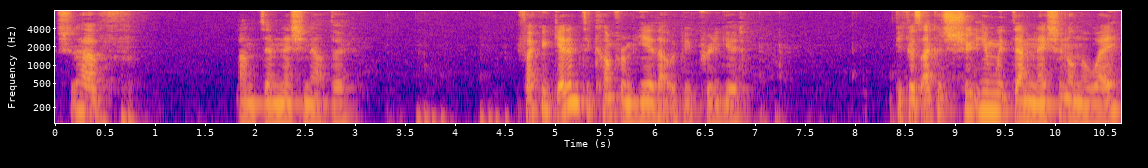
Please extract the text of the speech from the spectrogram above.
Should have um, damnation out though. If I could get him to come from here, that would be pretty good. Because I could shoot him with damnation on the way,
